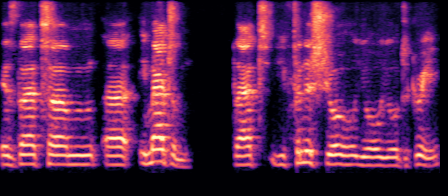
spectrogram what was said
is that um, imagine that you finish your your your degree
